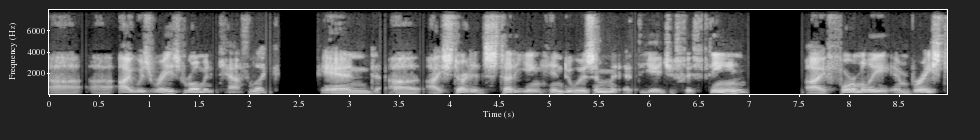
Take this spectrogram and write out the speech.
uh, uh, I was raised Roman Catholic, and uh, I started studying Hinduism at the age of 15. I formally embraced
